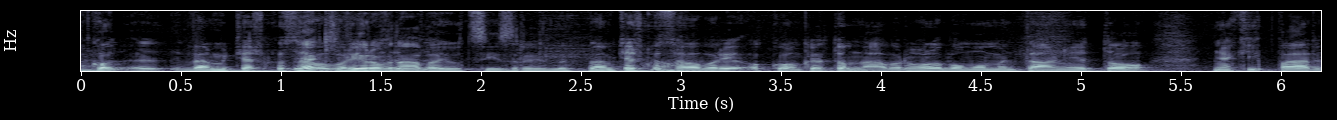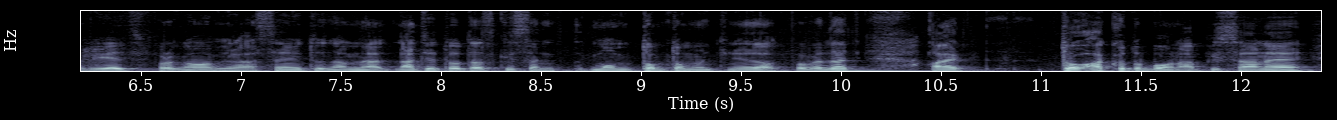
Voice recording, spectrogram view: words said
ako, e, veľmi ťažko sa nejaký hovorí... vyrovnávajúci zrejme. Veľmi ťažko sa hovorí o konkrétnom návrhu, lebo momentálne je to nejakých pár vied v programovom vyhlásení. To znamená, na tieto otázky sa v tomto momente nedá odpovedať, ale to, ako to bolo napísané,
